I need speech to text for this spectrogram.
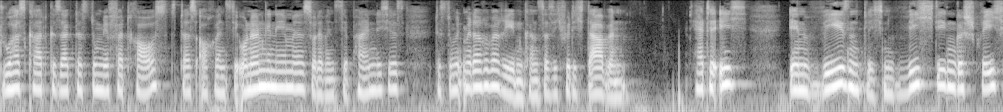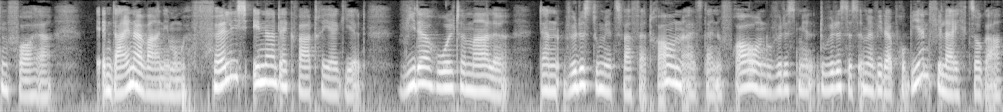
du hast gerade gesagt, dass du mir vertraust, dass auch wenn es dir unangenehm ist oder wenn es dir peinlich ist, dass du mit mir darüber reden kannst, dass ich für dich da bin. Hätte ich in wesentlichen, wichtigen Gesprächen vorher in deiner Wahrnehmung völlig inadäquat reagiert, wiederholte Male, dann würdest du mir zwar vertrauen als deine Frau und du würdest mir, du würdest es immer wieder probieren, vielleicht sogar,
